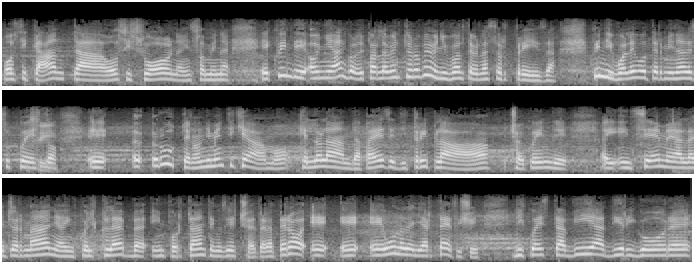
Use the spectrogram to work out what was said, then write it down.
o si canta o si suona insomma, in... e quindi ogni angolo del Parlamento europeo ogni volta è una sorpresa. Quindi volevo terminare su questo. Sì. Eh, eh Rutte, non dimentichiamo ricordiamo che l'Olanda, paese di AAA, cioè quindi eh, insieme alla Germania in quel club importante così eccetera, però è, è, è uno degli artefici di questa via di rigore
